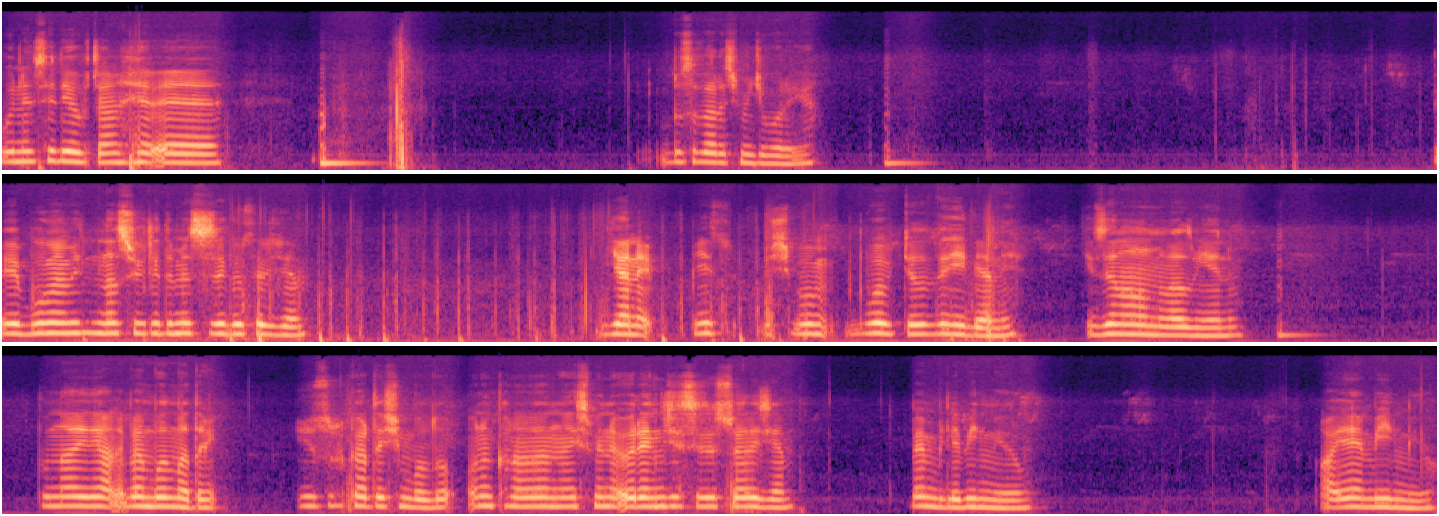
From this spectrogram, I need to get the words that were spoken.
Bu neseli yapacağım. He, e, bu sefer açmayacağım orayı. Ve bu memeti nasıl yüklediğimi size göstereceğim. Yani biz bu, bu videoda değil yani. İzin almam lazım yani. Bunları yani ben bulmadım. Yusuf kardeşim buldu. Onun kanalının ismini öğrenince size söyleyeceğim. Ben bile bilmiyorum. Ayem bilmiyor.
